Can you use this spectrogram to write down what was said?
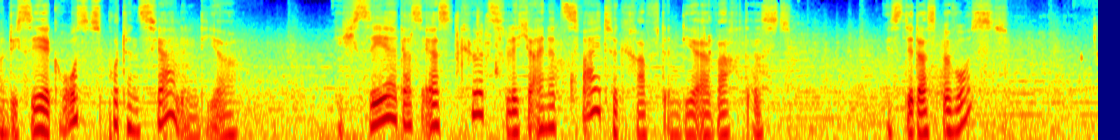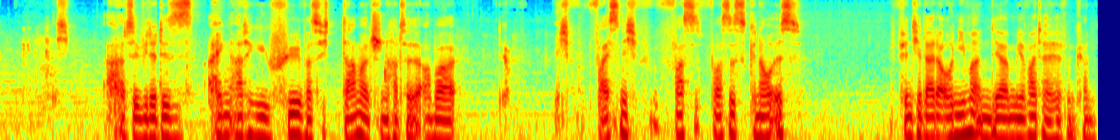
Und ich sehe großes Potenzial in dir. Ich sehe, dass erst kürzlich eine zweite Kraft in dir erwacht ist. Ist dir das bewusst? Hatte wieder dieses eigenartige Gefühl, was ich damals schon hatte, aber ich weiß nicht, was, was es genau ist. Ich finde hier leider auch niemanden, der mir weiterhelfen kann.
